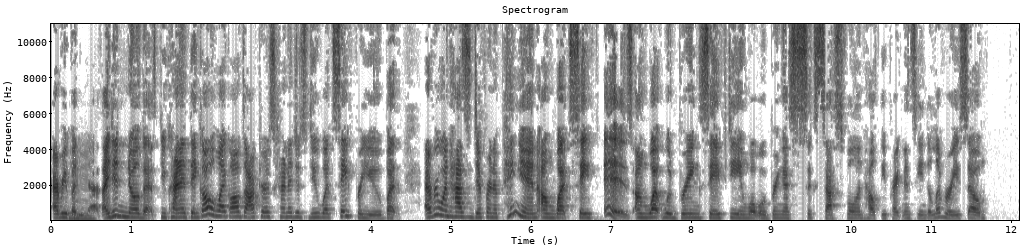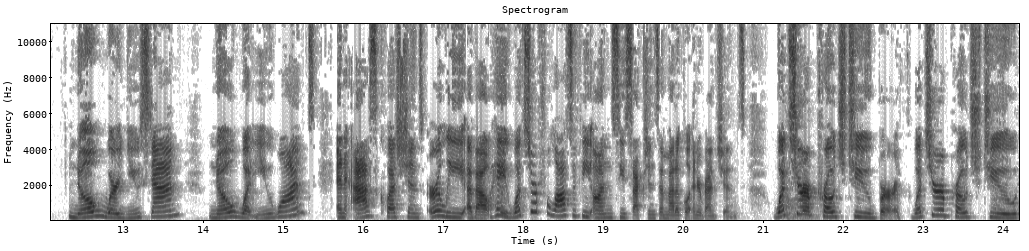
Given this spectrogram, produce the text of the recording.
Everybody mm. does. I didn't know this. You kind of think, oh, like all doctors kind of just do what's safe for you, but everyone has a different opinion on what safe is, on what would bring safety and what would bring a successful and healthy pregnancy and delivery. So know where you stand, know what you want, and ask questions early about, hey, what's your philosophy on C sections and medical interventions? What's your approach to birth? What's your approach to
